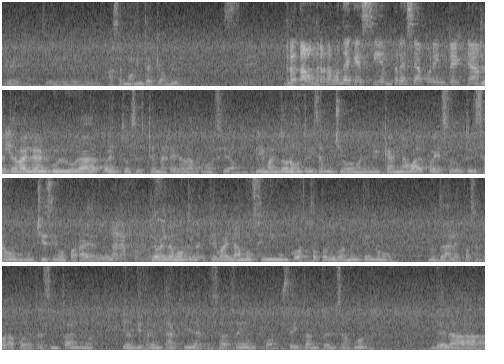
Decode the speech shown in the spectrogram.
Este, hacemos intercambio. Sí. Tratamos, tratamos de que siempre sea por intercambio. Yo te bailo en algún lugar, pues entonces usted me regala la promoción. Limaldo nos utiliza mucho en el carnaval, pues eso lo utilizamos muchísimo para eso. Para te, bailamos, te bailamos sin ningún costo, pero igualmente no, nos das el espacio para poder presentarnos. Y las diferentes actividades que se hacen en Ponce y tanto en San Juan, de la,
